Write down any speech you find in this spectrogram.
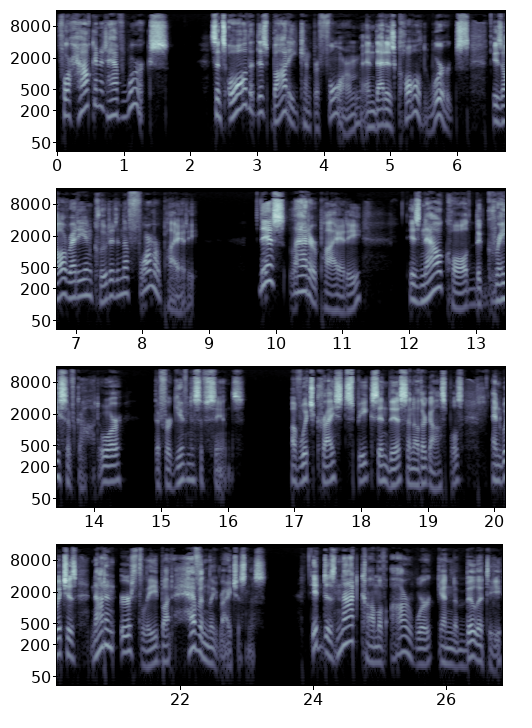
For how can it have works? Since all that this body can perform, and that is called works, is already included in the former piety. This latter piety is now called the grace of God, or the forgiveness of sins, of which Christ speaks in this and other Gospels, and which is not an earthly but heavenly righteousness. It does not come of our work and ability,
